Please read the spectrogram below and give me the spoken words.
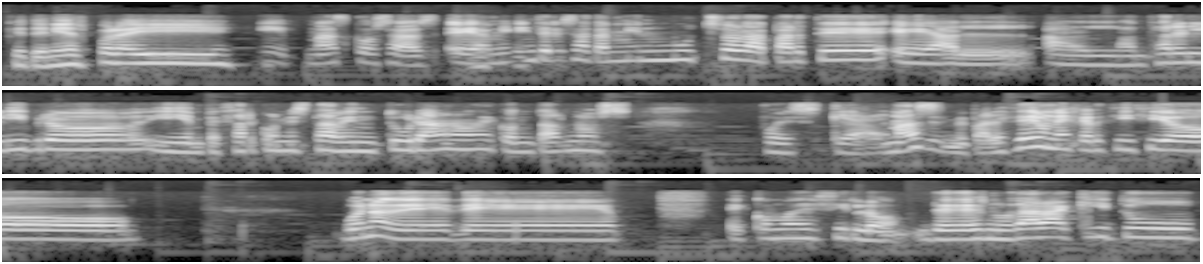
que tenías por ahí. Sí, más cosas. Eh, a mí me interesa también mucho la parte eh, al, lanzar el libro y empezar con esta aventura, ¿no? De contarnos, pues que además me parece un ejercicio, bueno, de ¿cómo decirlo? De desnudar aquí tu,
